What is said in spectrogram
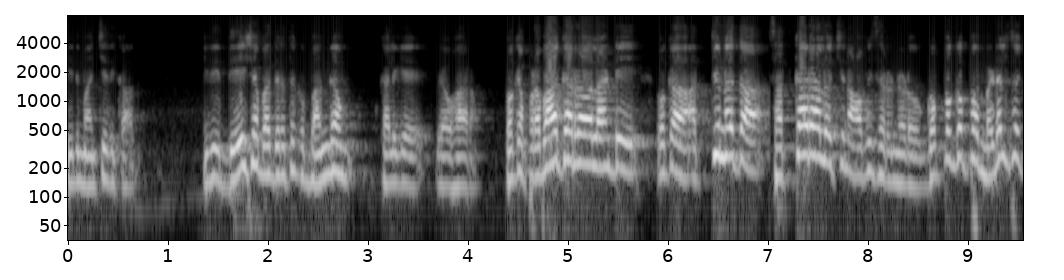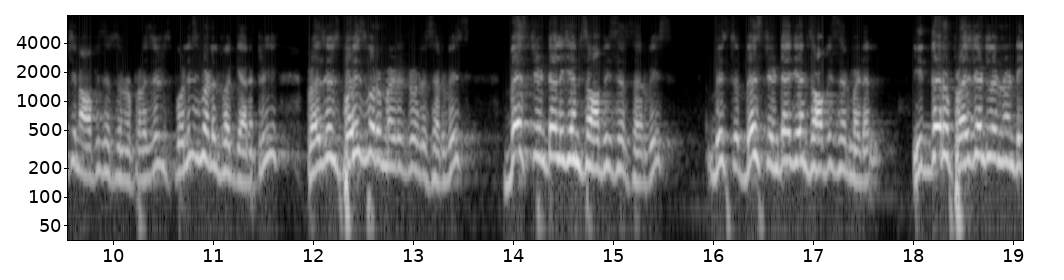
ఇది మంచిది కాదు. ఇది దేశ భద్రతకు భంగం కలిగే వ్యవహారం. ఒక ప్రభాకర్ రావు లాంటి ఒక అత్యున్నత సత్కారాలు వచ్చిన ఆఫీసర్ ఉన్నాడు. గొప్ప గొప్ప మెడల్స్ వచ్చిన ఆఫీసర్స్ ఉన్నాడు. President's police medal for gallantry president's police for meritorious service best intelligence officer service best best intelligence officer medal. ఇద్దరు ప్రెసిడెంట్ల నుండి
